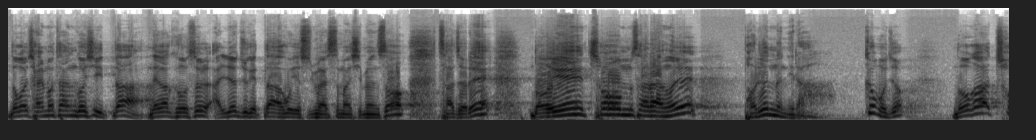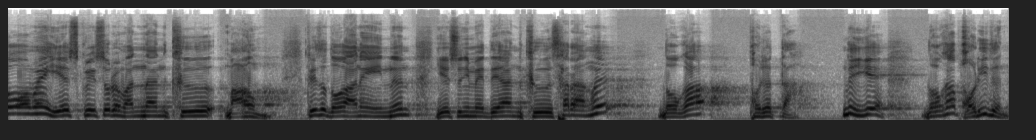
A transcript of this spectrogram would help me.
너가 잘못한 것이 있다. 내가 그것을 알려주겠다 하고 예수님 말씀하시면서 4절에 너의 처음 사랑을 버렸느니라. 그거 뭐죠? 너가 처음에 예수 그리스도를 만난 그 마음, 그래서 너 안에 있는 예수님에 대한 그 사랑을 너가 버렸다. 근데 이게 너가 버리든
